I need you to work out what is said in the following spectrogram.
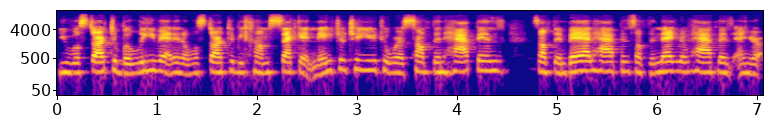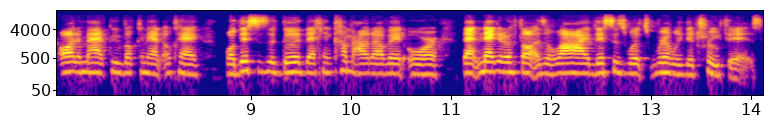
you will start to believe it and it will start to become second nature to you to where something happens, something bad happens, something negative happens, and you're automatically looking at, okay, well, this is the good that can come out of it, or that negative thought is a lie. This is what's really the truth is.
